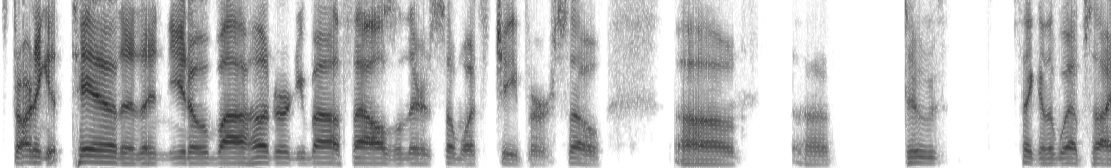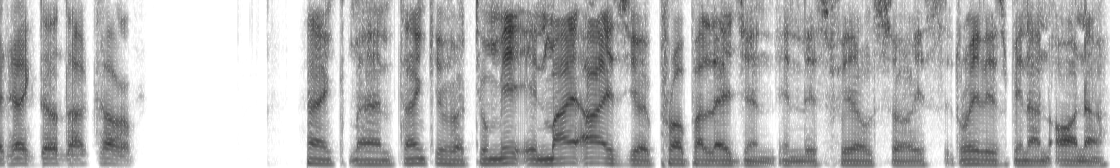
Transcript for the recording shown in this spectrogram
starting at 10 and then you know buy a 100 you buy a thousand they're so much cheaper so uh, uh, do think of the website hankdunn.com Hank, man, thank you. For, to me, in my eyes, you're a proper legend in this field. So it's really has been an honor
